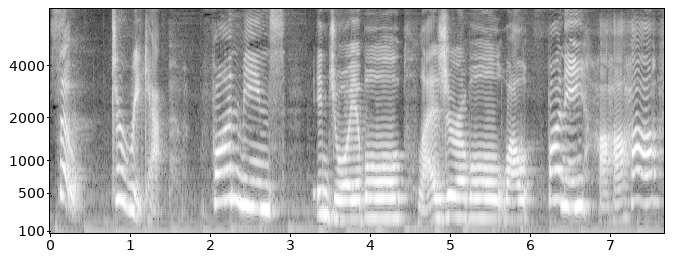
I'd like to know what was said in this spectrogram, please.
So, to recap, fun means enjoyable, pleasurable, while funny, ha ha ha,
